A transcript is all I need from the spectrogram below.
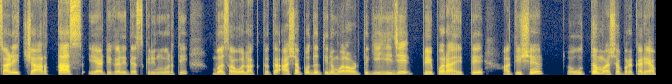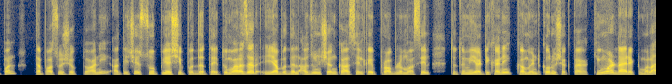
4.5 तास या ठिकाणी त्या स्क्रीनवरती बसावं लागतं. तर अशा पद्धतीनं मला वाटतं, की हे जे पेपर आहेत ते अतिशय उत्तम अशा प्रकारे आपण तपासू शकतो आणि अतिशय सोपी अशी पद्धत आहे. तुम्हाला जर याबद्दल अजून शंका असेल, काही प्रॉब्लेम असेल, तर तुम्ही या ठिकाणी कमेंट करू शकता किंवा डायरेक्ट मला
